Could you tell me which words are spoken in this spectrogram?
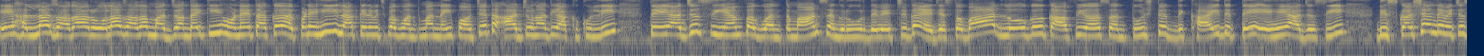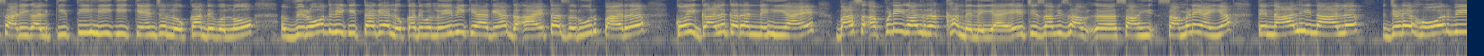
ਇਹ ਹੱਲਾ ਜ਼ਿਆਦਾ, ਰੋਲਾ ਜ਼ਿਆਦਾ ਮਚ ਜਾਂਦਾ ਹੈ ਕਿ ਹੁਣੇ ਤੱਕ ਆਪਣੇ ਹੀ ਇਲਾਕੇ ਦੇ ਵਿੱਚ ਭਗਵੰਤ ਮਾਨ ਨਹੀਂ ਪਹੁੰਚੇ, ਤਾਂ ਅੱਜ ਉਹਨਾਂ ਦੀ ਅੱਖ ਖੁੱਲੀ ਤੇ ਅੱਜ ਸੀਐਮ ਭਗਵੰਤ ਮਾਨ ਸੰਗਰੂਰ ਦੇ ਵਿੱਚ ਗਏ। ਜਿਸ ਤੋਂ ਬਾਅਦ ਲੋਕ ਕਾਫੀ ਅਸੰਤੁਸ਼ਟ ਦਿਖਾਈ ਦਿੱਤੇ। ਇਹ ਅੱਜ ਅਸੀਂ ਡਿਸਕਸ਼ਨ ਦੇ ਵਿੱਚ ਸਾਰੀ ਗੱਲ ਕੀਤੀ ਹੀ ਕਿ ਕਿੰਜ ਲੋਕਾਂ ਦੇ ਵੱਲੋਂ ਵਿਰੋਧ ਵੀ ਕੀਤਾ ਗਿਆ। ਲੋਕਾਂ ਦੇ ਵੱਲੋਂ ਇਹ ਵੀ ਕਿਹਾ ਗਿਆ ਆਏ ਤਾਂ ਜ਼ਰੂਰ ਪਰ ਕੋਈ ਗੱਲ ਕਰਨ ਨਹੀਂ ਆਏ। ਬਸ ਆਪਣੀ ਗੱਲ ਰੱਖਣ ਦੇ ਲਈ ਆਏ। ਇਹ ਚੀਜ਼ਾਂ ਵੀ ਸਾਹਮਣੇ ਆਈਆਂ ਤੇ ਨਾਲ ਹੀ ਨਾਲ ਜਿਹੜੇ ਹੋਰ ਵੀ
